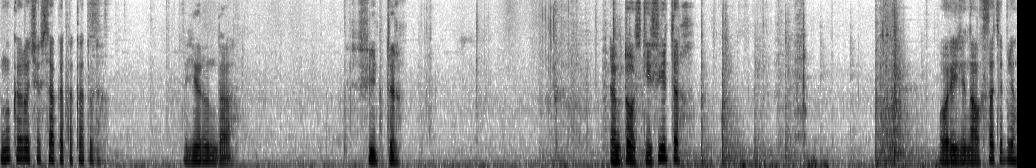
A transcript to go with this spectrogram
Ну, короче, всяка така тут ерунда. Фильтр. Емтовський фільтр. Оригінал. Кстати, блін,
